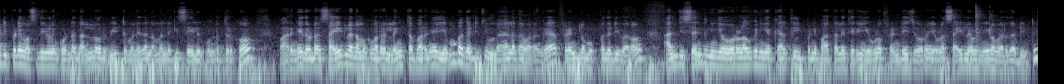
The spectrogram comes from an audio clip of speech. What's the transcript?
அடிப்படை வசதிகளும் கொண்ட நல்ல ஒரு வீட்டு மனை தான் நம்ம இன்றைக்கி செயலுக்கு கொண்டு வந்திருக்கோம். பாருங்கள் இதோட சைடில் நமக்கு வர லெங்க்த்தை பாருங்கள் எண்பது அடிக்கு மேலே தான் வருங்க. ஃப்ரெண்டில் முப்பது அடி வரும். அஞ்சு சென்ட் நீங்கள் ஓரளவுக்கு நீங்கள் கால்குலேட் பண்ணி பார்த்தாலே தெரியும் எவ்வளோ ஃப்ரெண்டேஜ் வரும் எவ்வளோ சைடில் எவ்வளோ நீளம் வருது அப்படின்ட்டு.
